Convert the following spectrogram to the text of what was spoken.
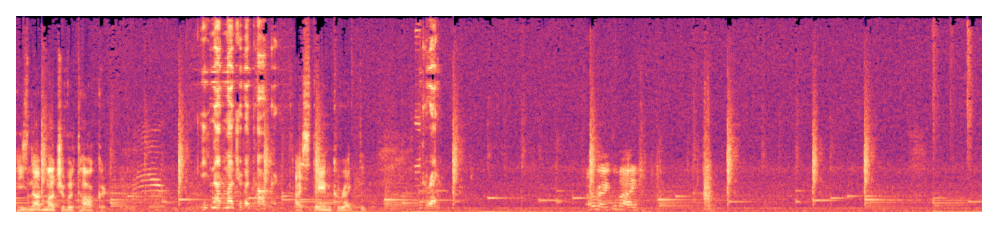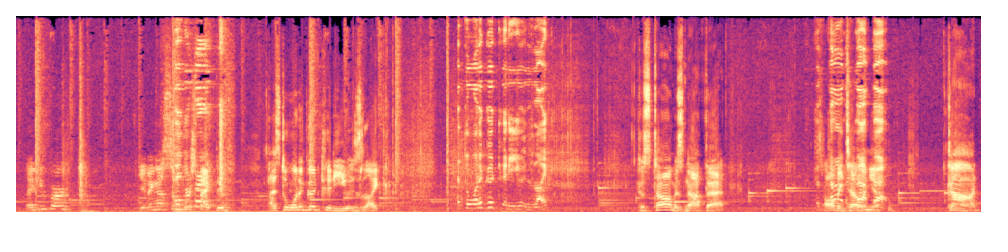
He's not much of a talker. He's not much of a talker. I stand corrected. Correct. All right, goodbye. Thank you for giving us some Thank you for- perspective as to what a good kitty is like. So what a good kitty is like. Because Tom is not that. I'll Tom be telling you. that. God,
